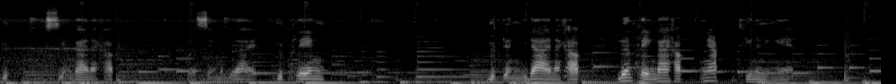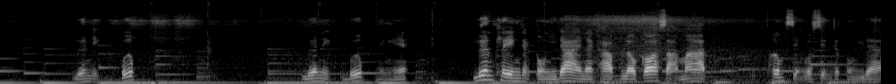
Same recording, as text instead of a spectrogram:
หยุดเสียงได้นะครับ เปิดเสียงมันได้ หยุดเพลง หยุดอย่างนี้ได้นะครับ เลื่อนเพลงได้ครับงับทีหนึ่งอย่างเงี้ย เลื่อนอีกปุ๊บ เลื่อนอีกปุ๊บอย่างเงี้ย เลื่อนเพลงจากตรงนี้ได้นะครับ แล้วก็สามารถ พิ่มเสียงลดเสียงจากตรงนี้ได้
